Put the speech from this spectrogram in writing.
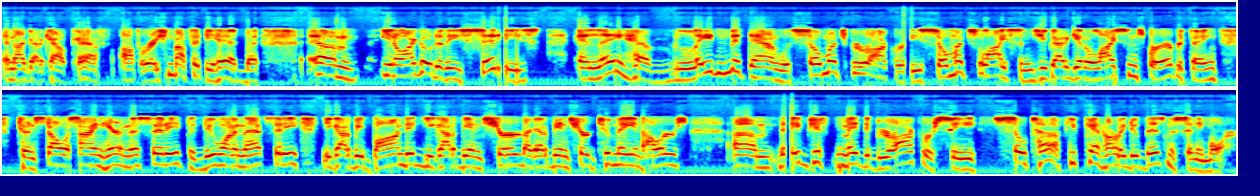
and I got a cow calf operation, about fifty head. But um, you know, I go to these cities, and they have laden it down with so much bureaucracy, so much license. You got to get a license for everything to install a sign here in this city, to do one in that city. You got to be bonded. You got to be insured. I got to be insured two million dollars. Um, they've just made the bureaucracy so tough you can't hardly do business anymore.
